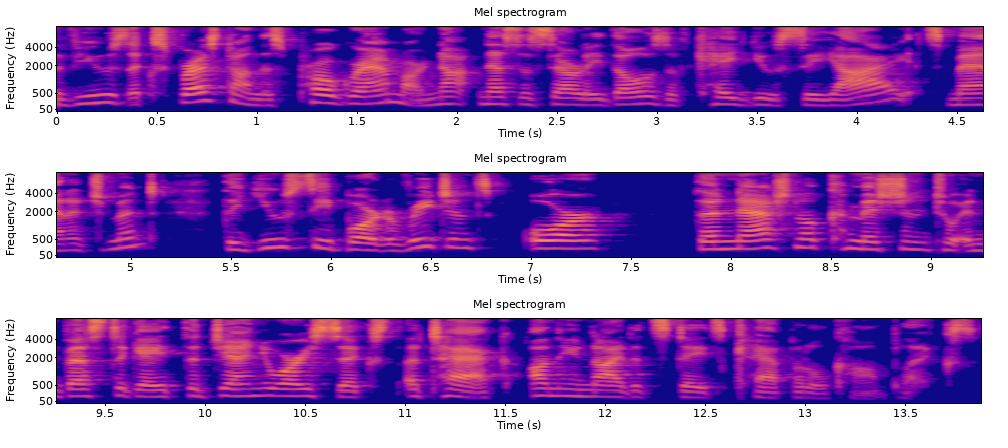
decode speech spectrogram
The views expressed on this program are not necessarily those of KUCI, its management, the UC Board of Regents, or the National Commission to investigate the January 6th attack on the United States Capitol complex.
